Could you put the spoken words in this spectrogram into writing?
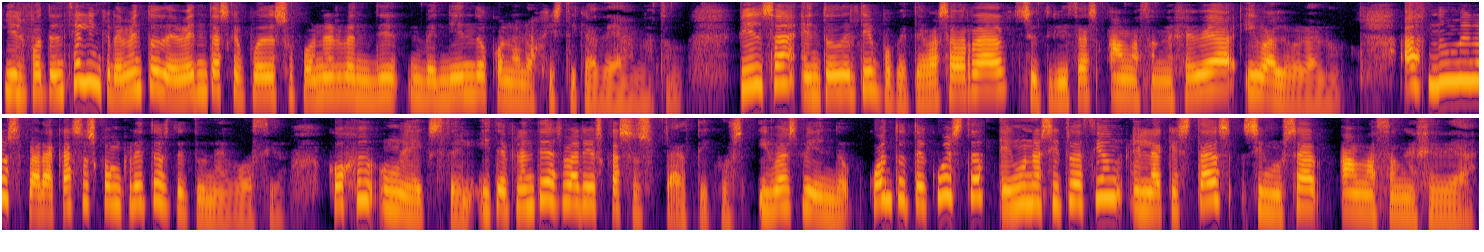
y el potencial incremento de ventas que puedes suponer vendiendo con la logística de Amazon. Piensa en todo el tiempo que te vas a ahorrar si utilizas Amazon FBA y valóralo. Haz números para casos concretos de tu negocio. Coge un Excel y te planteas varios casos prácticos y vas viendo cuánto te cuesta en una situación en la que estás sin usar Amazon FBA.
